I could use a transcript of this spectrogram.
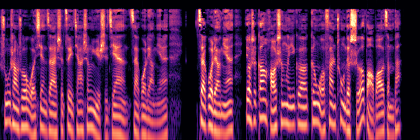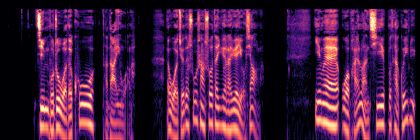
书上说我现在是最佳生育时间，再过两年，再过两年，要是刚好生了一个跟我犯冲的蛇宝宝怎么办？”禁不住我的哭，他答应我了。哎，我觉得书上说的越来越有效了。因为我排卵期不太规律，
